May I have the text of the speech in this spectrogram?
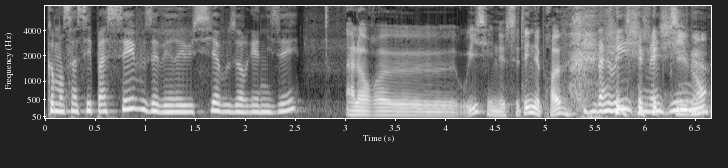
Comment ça s'est passé? Vous avez réussi à vous organiser? Alors euh, oui, c'était une, épreuve, bah oui, effectivement.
